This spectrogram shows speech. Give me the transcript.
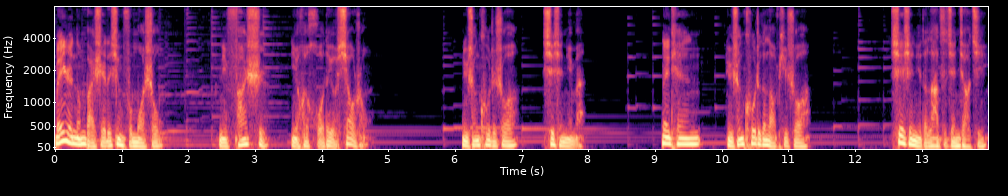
没人能把谁的幸福没收。你发誓你会活得有笑容。女生哭着说：“谢谢你们。”那天，女生哭着跟老皮说：“谢谢你的辣子尖叫鸡，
